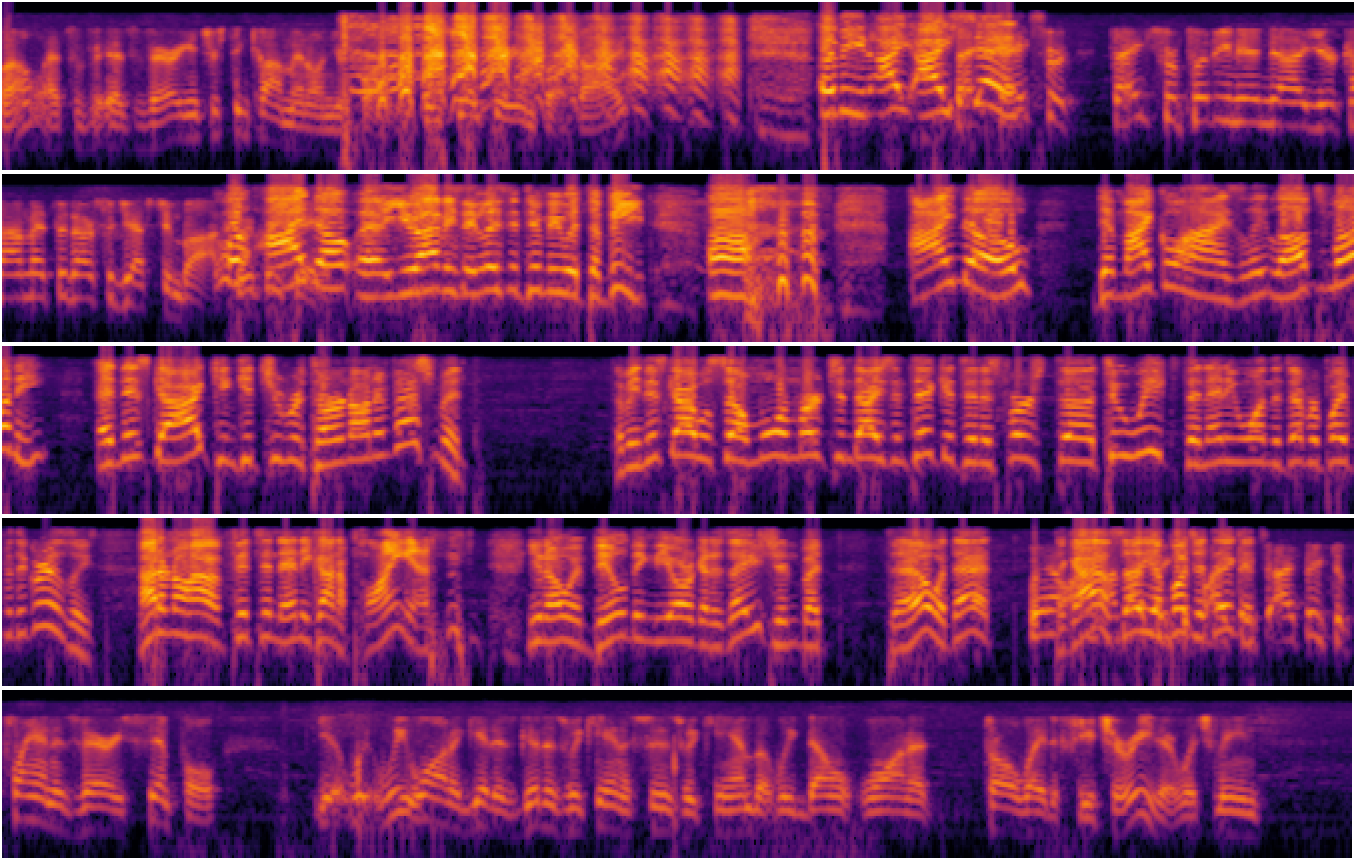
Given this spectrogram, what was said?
Well, that's a, that's a very interesting comment on your part. I your input, right? I mean, I, I Th- said... thanks for thanks for putting in uh, your comments in our suggestion box. We Well, I know, uh, you obviously listened to me with Thabeet. Uh, I know that Michael Heisley loves money, and this guy can get you return on investment. I mean, this guy will sell more merchandise and tickets in his first uh, two weeks than anyone that's ever played for the Grizzlies. I don't know how it fits into any kind of plan, you know, in building the organization, but to hell with that. Well, the guy I- will sell I you a think bunch the- of I think- tickets. I think the plan is very simple. You know, we, we want to get as good as we can as soon as we can, but we don't want to throw away the future either, which means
